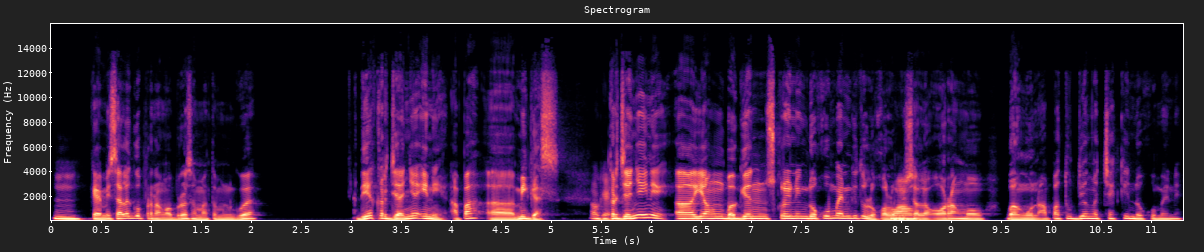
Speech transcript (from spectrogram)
Hmm. Kayak misalnya gue pernah ngobrol sama temen gue, dia kerjanya ini apa uh, migas Oke. kerjanya ini eh, yang bagian screening dokumen gitu loh. Kalau Wow. misalnya orang mau bangun apa tuh dia ngecekin dokumennya.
